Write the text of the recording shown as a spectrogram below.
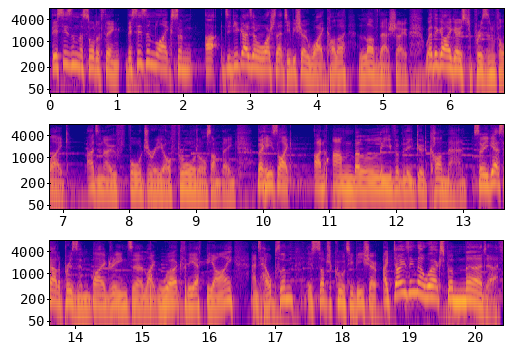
this isn't the sort of thing. This isn't like some. Uh, did you guys ever watch that TV show White Collar? Love that show. Where the guy goes to prison for like, I don't know, forgery or fraud or something. But he's like, an unbelievably good con man. So he gets out of prison by agreeing to like work for the FBI and help them. It's such a cool TV show. I don't think that works for murder.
